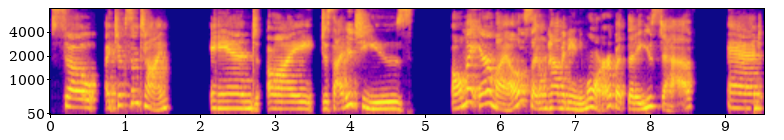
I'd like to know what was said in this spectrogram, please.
So I took some time and I decided to use all my air miles. I don't have any anymore, but that I used to have. And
